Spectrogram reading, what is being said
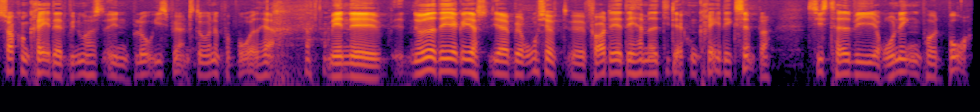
Så konkrete, at vi nu har en blå isbjørn stående på bordet her. Men øh, noget af det, jeg, jeg, jeg vil rose jer øh, for, det er det her med de der konkrete eksempler. Sidst havde vi rundingen på et bord,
